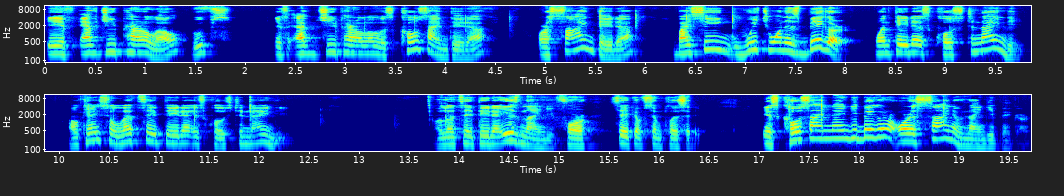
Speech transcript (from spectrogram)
if FG parallel, oops, if FG parallel is cosine theta or sine theta by seeing which one is bigger when theta is close to 90. Okay, so let's say theta is close to 90. Or let's say theta is 90 for sake of simplicity. Is cosine 90 bigger or is sine of 90 bigger?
